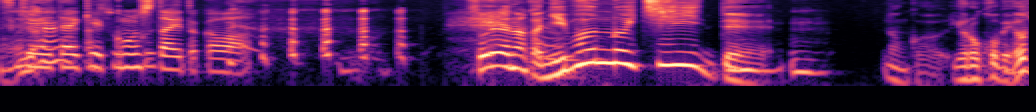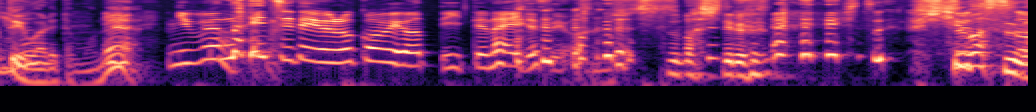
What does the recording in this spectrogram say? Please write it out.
付き合いたい結婚したいとかは。それはなんか2分の1でうんなんか喜べよって言われてもね。2分の1で喜べよって言ってないですよ。出馬してる。出馬数が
